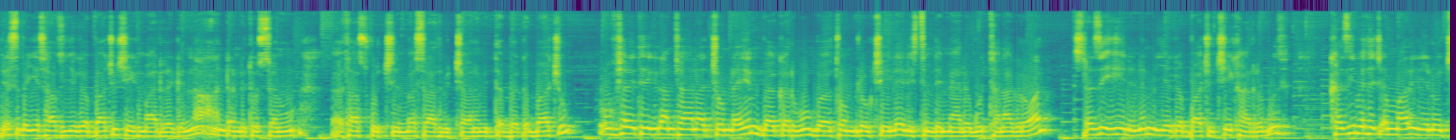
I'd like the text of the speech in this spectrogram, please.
ደስ በየሰዓቱ እየገባችሁ check ማድረግ እና አንዳንድ የተወሰኑ task ኦችን መስራት ብቻ ነው የሚጠበቅባችሁ። official የቴሌግራም ቻናላቸውም ላይም በቅርቡ በ TON blockchain ላይ list እንደሚያደርጉት ተናግረዋል። ስለዚህ ይሄንንም እየገባችሁ check አድርጉት። ከዚህ በተጨማሪ ሌሎች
